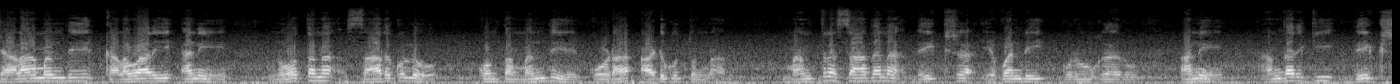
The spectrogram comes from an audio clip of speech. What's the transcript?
చాలామంది కలవాలి అని నూతన సాధకులు కొంతమంది కూడా అడుగుతున్నారు. మంత్ర సాధన దీక్ష ఇవ్వండి గురువు గారు అని అందరికీ దీక్ష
